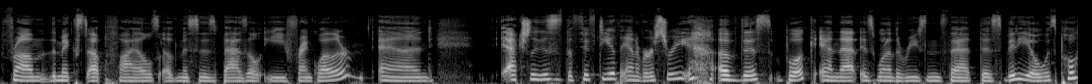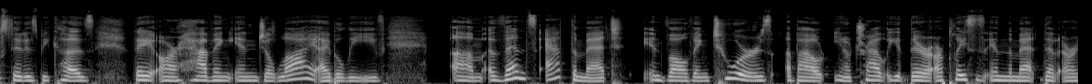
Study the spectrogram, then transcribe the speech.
from the mixed up files of Mrs. Basil E. Frankweiler. And actually, this is the 50th anniversary of this book. And that is one of the reasons that this video was posted, is because they are having in July, I believe, um, events at the Met involving tours about you know travel there are places in the met that are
